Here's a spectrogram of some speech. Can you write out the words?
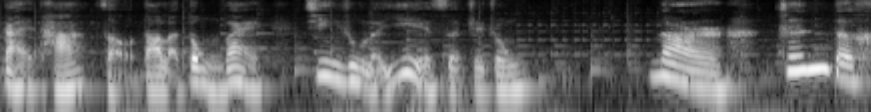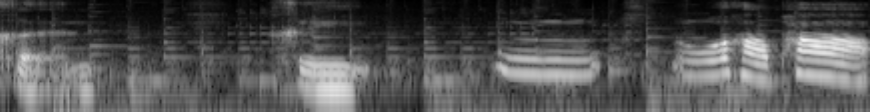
带它走到了洞外，进入了夜色之中。那儿真的很黑。嗯，我好怕。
